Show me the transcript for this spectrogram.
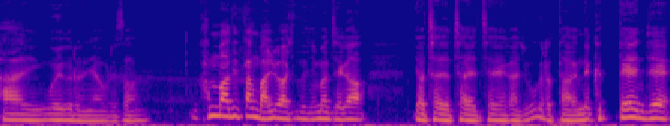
아이 왜 그러냐 그래서 한마디 딱 만류하시더니만 제가 여차 여차 여차 해가지고 그렇다. 근데 그때 이제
